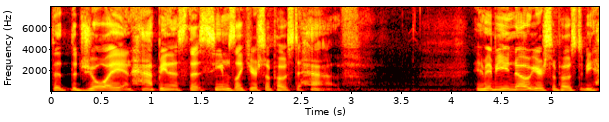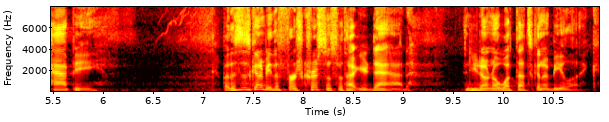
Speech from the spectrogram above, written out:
that the joy and happiness that seems like you're supposed to have. And maybe you know you're supposed to be happy, but this is going to be the first Christmas without your dad, and you don't know what that's going to be like.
